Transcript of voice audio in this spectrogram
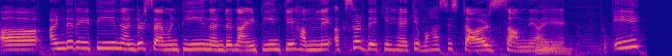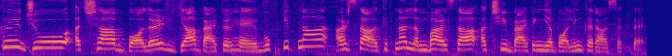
अंडर 18, अंडर 17, अंडर 19 के हमने अक्सर देखे हैं कि वहाँ से स्टार्स सामने आए हैं। एक जो अच्छा बॉलर या बैटर है वो कितना अरसा कितना लंबा अरसा अच्छी बैटिंग या बॉलिंग करा सकता है?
